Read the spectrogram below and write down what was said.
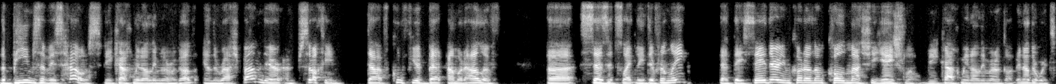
the beams of his house, Vikach Min Alim and the Rashbam there, and Psachim, Daf Kuf Yud Bet Amar Aleph, uh, says it slightly differently. That they say there, In other words,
